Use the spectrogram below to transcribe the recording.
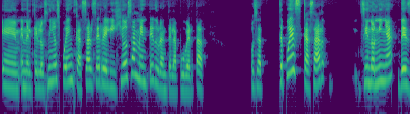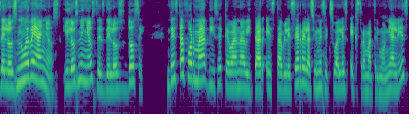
em, en el que los niños pueden casarse religiosamente durante la pubertad. O sea, te puedes casar siendo niña desde los 9 años y los niños desde los 12. De esta forma, dice que van a evitar establecer relaciones sexuales extramatrimoniales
